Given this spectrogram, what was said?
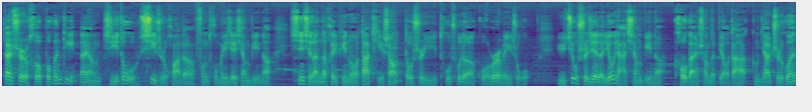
但是和勃艮第那样极度细致化的风土媒介相比呢，新西兰的黑皮诺大体上都是以突出的果味为主。与旧世界的优雅相比呢，口感上的表达更加直观，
